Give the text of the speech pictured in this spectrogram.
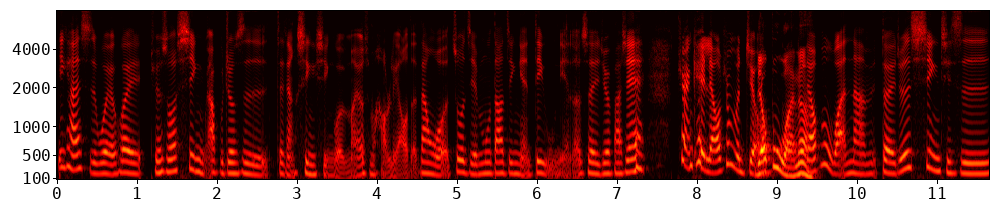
一开始我也会觉得说，性啊，不就是在讲性行为吗？有什么好聊的？但我做节目到今年第五年了，所以就发现，居然可以聊这么久，聊不完啊，聊不完呐、啊。对，就是性，其实。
